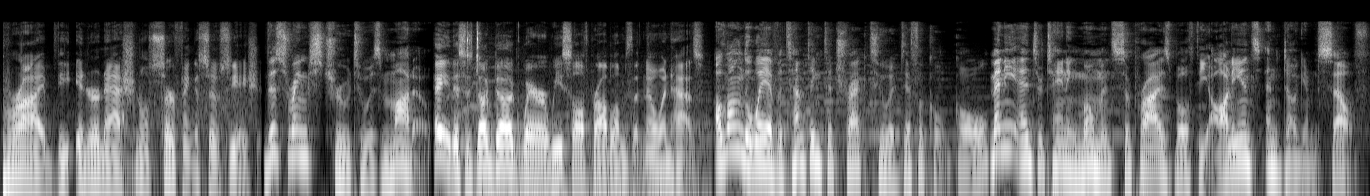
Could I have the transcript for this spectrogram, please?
bribe the International Surfing Association. This rings true to his motto, Hey, this is Doug Doug, where we solve problems that no one has. Along the way of attempting to trek to a difficult goal, many entertaining moments surprise both the audience and Doug himself.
